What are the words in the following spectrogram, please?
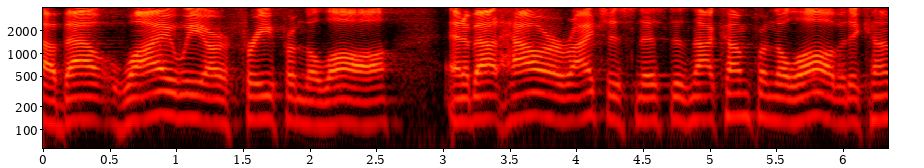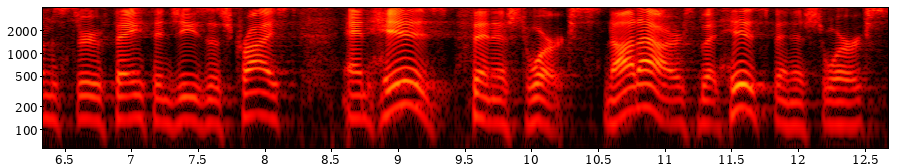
about why we are free from the law and about how our righteousness does not come from the law, but it comes through faith in Jesus Christ and His finished works. Not ours, but His finished works.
